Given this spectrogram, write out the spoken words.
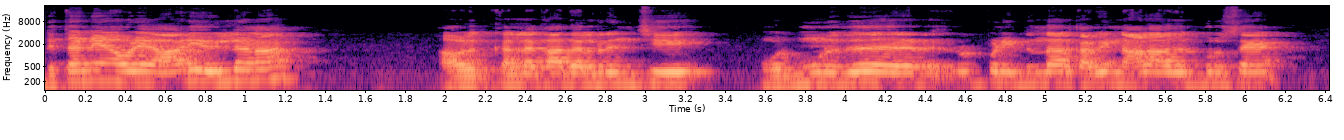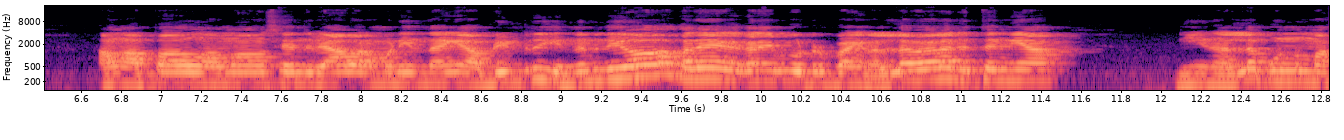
பிரித்தானியாவுடைய ஆடியோ இல்லைன்னா அவளுக்கு கள்ள காதல் இருந்துச்சு. ஒரு மூணு இது ரூட் பண்ணிட்டு இருந்தார். கவின் நாலாவது புருஷன். அவங்க அப்பாவும் அம்மாவும் சேர்ந்து வியாபாரம் பண்ணியிருந்தாங்க அப்படின்ட்டு என்னென்னதையோ கதையை கலைப்பு விட்டுருப்பாங்க. நல்ல வேலை ரித்தன்யா நீ நல்ல பொண்ணுமா.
